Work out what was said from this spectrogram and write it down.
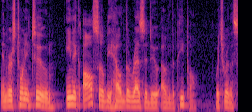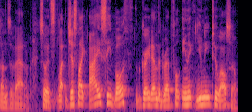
In verse 22, Enoch also beheld the residue of the people, which were the sons of Adam. So it's like, just like I see both the great and the dreadful, Enoch, you need to also.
